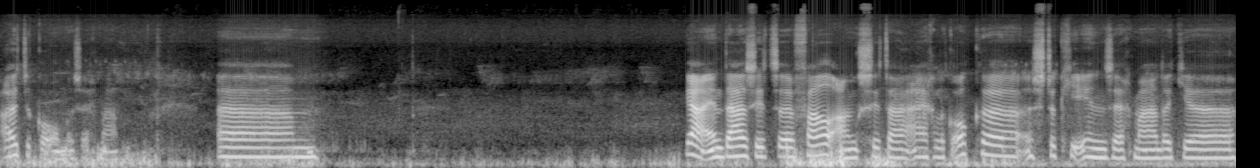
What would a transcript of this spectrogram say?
uit te komen, zeg maar. Um, ja, en daar zit uh, faalangst, zit daar eigenlijk ook uh, een stukje in, zeg maar. Dat je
